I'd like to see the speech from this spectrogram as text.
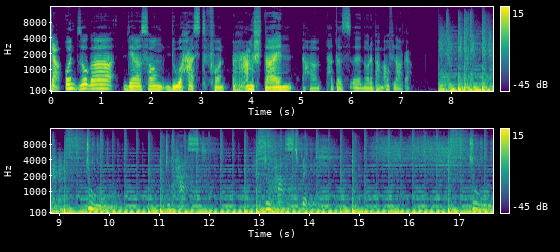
Tja, und sogar der Song Du hast von Rammstein hat das äh, Norepang auf Lager. Du, du hast, du hast mich. Du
